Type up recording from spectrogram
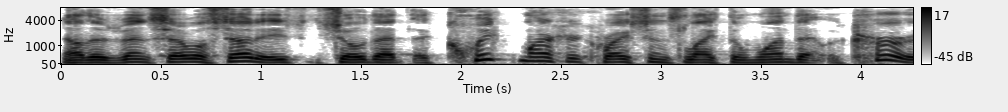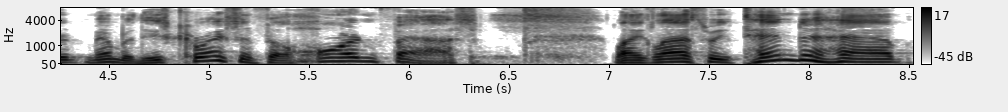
Now, there's been several studies show that the quick market corrections like the one that occurred, remember, these corrections fell hard and fast, like last week, tend to have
